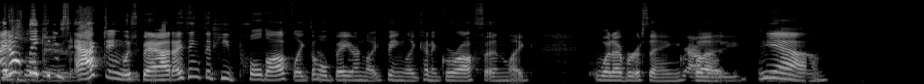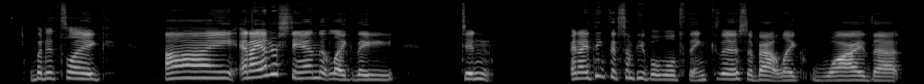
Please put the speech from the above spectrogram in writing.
I don't think his acting was bad. I think that he pulled off like the whole Beorn like being like kind of gruff and like whatever thing. Growly. But yeah. yeah. But it's like I and I understand that like they didn't and I think that some people will think this about like why that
